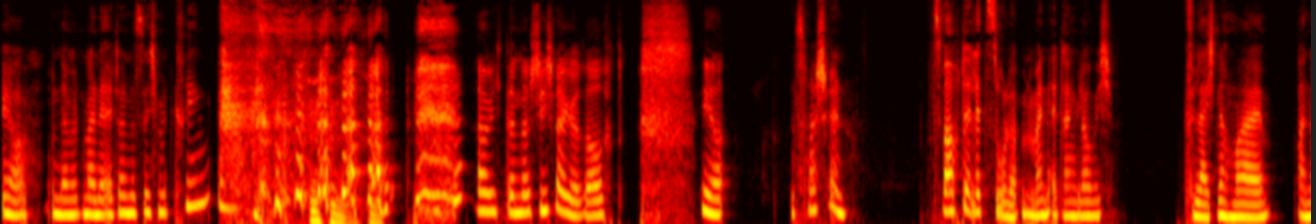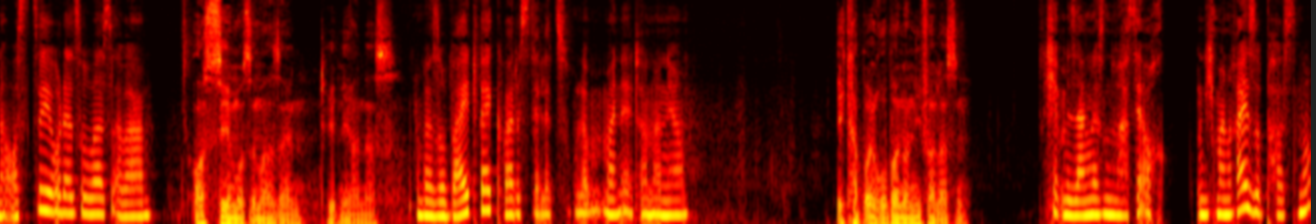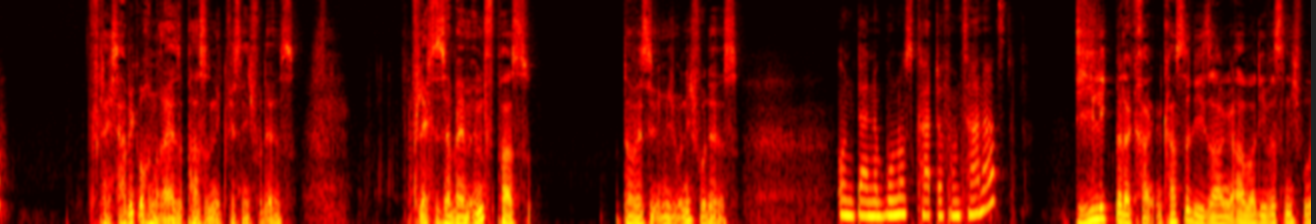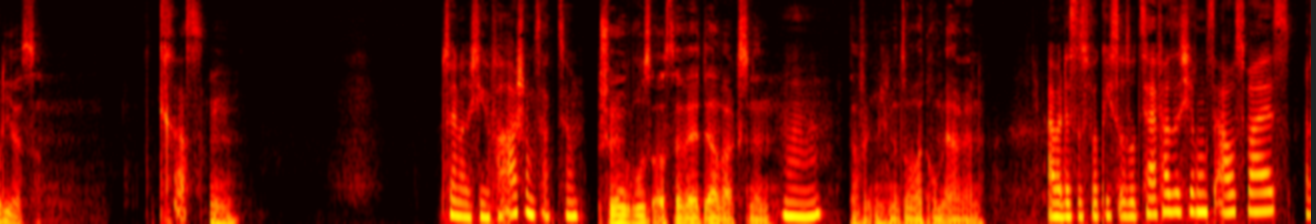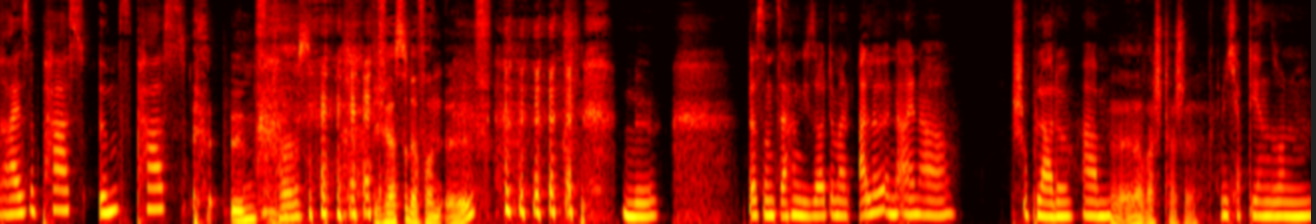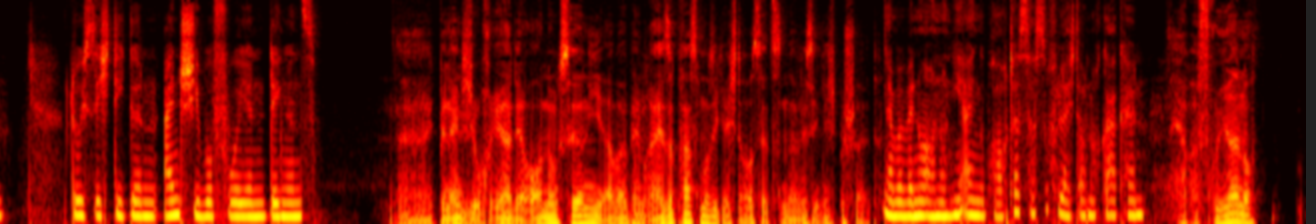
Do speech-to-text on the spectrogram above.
Ja, und damit meine Eltern das nicht mitkriegen, habe ich dann da Shisha geraucht. Ja, es war schön. Es war auch der letzte Urlaub mit meinen Eltern, glaube ich. Vielleicht nochmal an der Ostsee oder sowas, aber, Ostsee muss immer sein. Geht nicht anders. aber so weit weg war das der letzte Urlaub mit meinen Eltern dann, ja. Ich habe Europa noch nie verlassen. Ich habe mir sagen lassen, du hast ja auch nicht mal einen Reisepass, ne? Vielleicht habe ich auch einen Reisepass und ich weiß nicht, wo der ist. Vielleicht ist er beim Impfpass. Da weiß ich nämlich auch nicht, wo der ist. Und deine Bonuskarte vom Zahnarzt? Die liegt bei der Krankenkasse, die sagen aber, die wissen nicht, wo die ist. Krass. Mhm. Das ist ja eine richtige Verarschungsaktion. Schönen Gruß aus der Welt der Erwachsenen. Mhm. Darf ich mich mit sowas rumärgern. Aber das ist wirklich so Sozialversicherungsausweis, Reisepass, Impfpass. Impfpass? Wie fährst du davon? Elf? Nö. Das sind Sachen, die sollte man alle in einer Schublade haben. In einer Waschtasche. Ich habe die in so einem durchsichtigen Einschiebefolien-Dingens. Ich bin eigentlich auch eher der Ordnungshirni, aber beim Reisepass muss ich echt aussetzen, da weiß ich nicht Bescheid. Ja, Aber wenn du auch noch nie einen gebraucht hast, hast du vielleicht auch noch gar keinen. Ja, aber früher noch,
